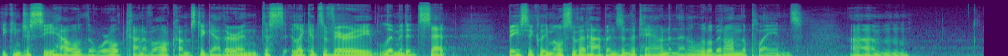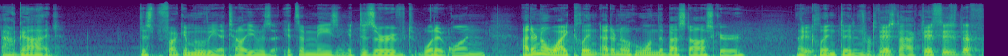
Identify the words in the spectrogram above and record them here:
you can just see how the world kind of all comes together, and this like it's a very limited set. Basically, most of it happens in the town, and then a little bit on the plains. Um, oh God, this fucking movie, I tell you, is it's amazing. It deserved what it won. I don't know why Clint. I don't know who won the best Oscar that It- Clint didn't. for This, Best actor. this is the f-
